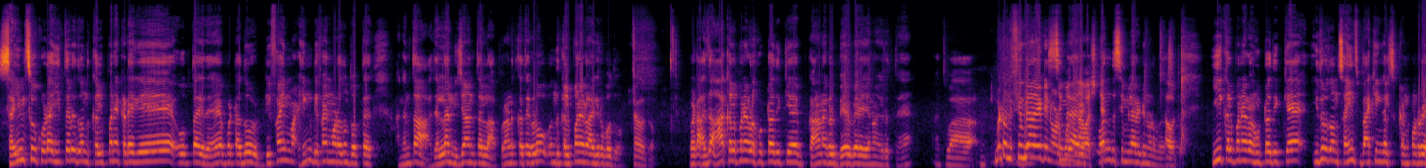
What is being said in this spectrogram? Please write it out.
ಸೈನ್ಸು ಕೂಡ ಈ ಥರದ ಒಂದು ಕಲ್ಪನೆ ಕಡೆಗೆ ಹೋಗ್ತಾ ಇದೆ ಬಟ್ ಅದು ಡಿಫೈನ್ ಮಾ ಹಿಂಗ್ ಡಿಫೈನ್ ಮಾಡೋದು ಅಂತ ಹೋಗ್ತಾ ಇದೆ. ಹಂಗಂತ ಅದೆಲ್ಲ ನಿಜ ಅಂತಲ್ಲ. ಪುರಾಣದ ಕಥೆಗಳು ಒಂದು ಕಲ್ಪನೆಗಳಾಗಿರ್ಬೋದು. ಹೌದು. ಬಟ್ ಅದು ಆ ಕಲ್ಪನೆಗಳು ಹುಟ್ಟೋದಕ್ಕೆ ಕಾರಣಗಳು ಬೇರೆ ಬೇರೆ ಏನೋ ಇರುತ್ತೆ. ಅಥವಾ ಬಟ್ ಒಂದು ಸಿಮಿಲಾರಿಟಿ ಒಂದು ಸಿಮಿಲಾರಿಟಿ ನೋಡ್ಬೋದು ಹೌದು. ಈ ಕಲ್ಪನೆಗಳು ಹುಟ್ಟೋದಕ್ಕೆ ಇದ್ರದ್ದೊಂದು ಸೈನ್ಸ್ ಬ್ಯಾಕಿಂಗ್ ಅಲ್ಲಿ ಕಂಡ್ಕೊಂಡಿರೋ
